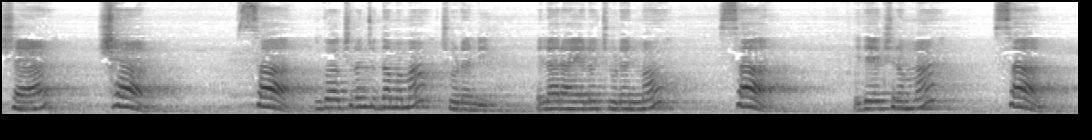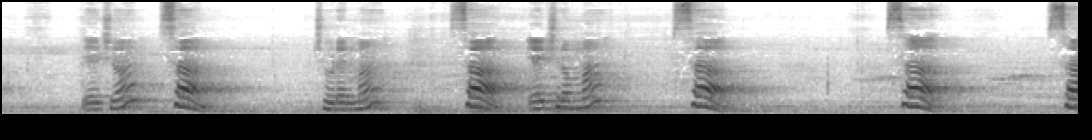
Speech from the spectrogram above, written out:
షా షా స. ఇంకో అక్షరం చూద్దామమ్మా చూడండి. ఎలా రాయాలో చూడండి మా. స. ఇదే అక్షరమ్మా? స. ఏ అక్షరం? స. చూడమ్మా స. ఏ అక్షరమ్మా? స. స. స.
